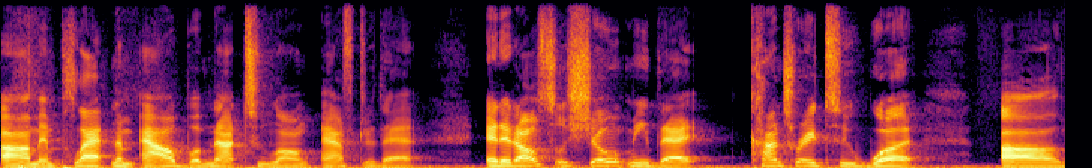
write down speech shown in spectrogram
um, and platinum album not too long after that. And it also showed me that, contrary to what uh,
